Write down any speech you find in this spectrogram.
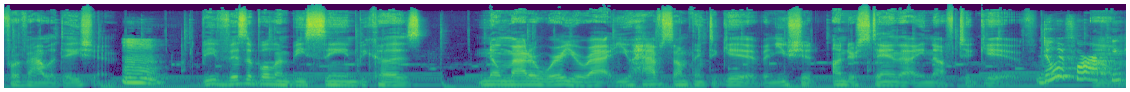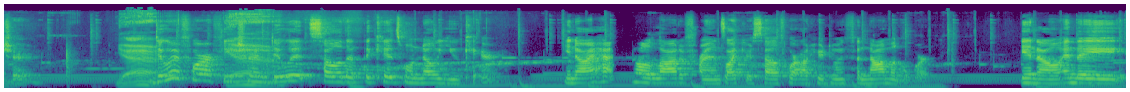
for validation. Mm. Be visible and be seen because no matter where you're at, you have something to give, and you should understand that enough to give. Do it for our Um, future. Yeah. Do it for our future Yeah. and do it so that the kids will know you care. You know, I have know a lot of friends like yourself who are out here doing phenomenal work. You know, and they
